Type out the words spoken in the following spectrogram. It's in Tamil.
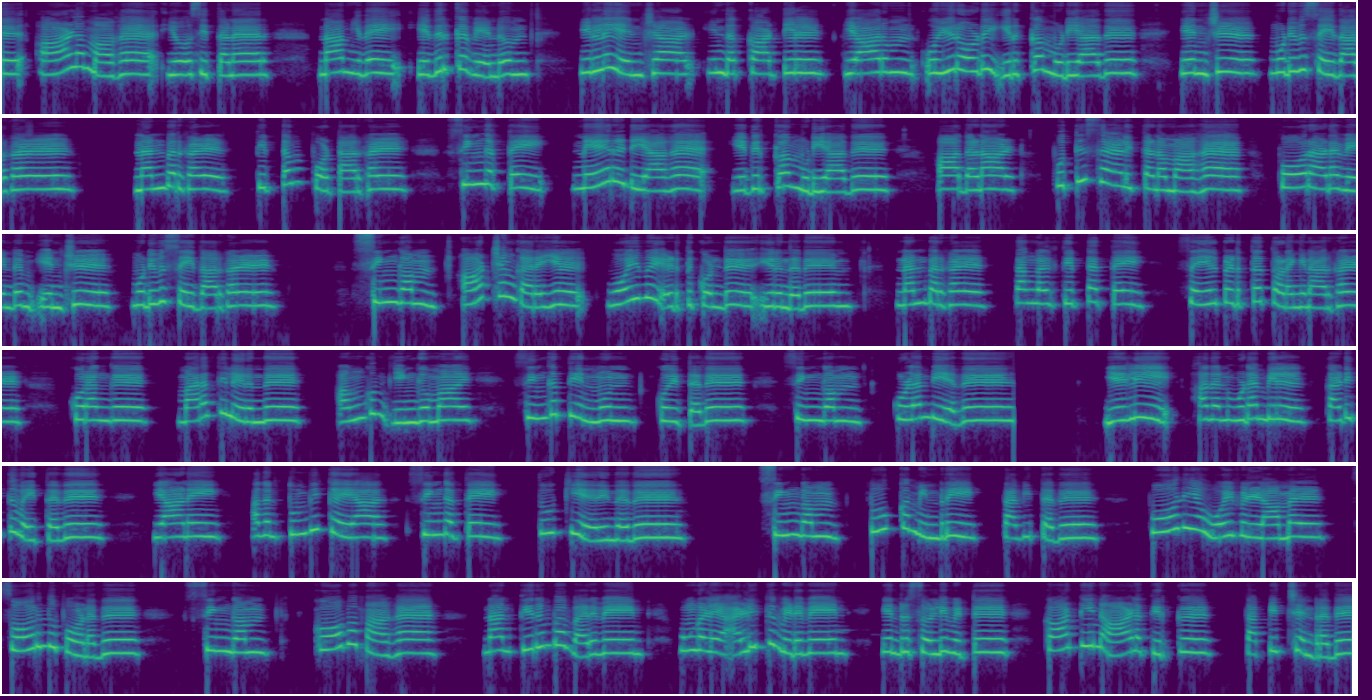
ஆழமாக யோசித்தனர். நாம் இதை எதிர்க்க வேண்டும். இல்லை என்றால் இந்த காட்டில் யாரும் உயிரோடு இருக்க முடியாது என்று முடிவு செய்தார்கள். நண்பர்கள் திட்டம் போட்டார்கள். சிங்கத்தை நேரடியாக எதிர்க்க முடியாது. அதனால் புத்திசாலித்தனமாக போராட வேண்டும் என்று முடிவு செய்தார்கள். சிங்கம் ஆற்றங்கரையில் ஓய்வு எடுத்துக்கொண்டு இருந்தது. நண்பர்கள் தங்கள் திட்டத்தை செயல்படுத்த தொடங்கினார்கள். குரங்கு மரத்திலிருந்து அங்கும் இங்குமாய் சிங்கத்தின் முன் குதித்தது. சிங்கம் குழம்பியது. எலி அதன் உடம்பில் கடித்து வைத்தது. யானை அதன் தும்பிக்கையால் சிங்கத்தை தூக்கி எறிந்தது. சிங்கம் தூக்கமின்றி தவித்தது. போதிய ஓய்வில்லாமல் சோர்ந்து போனது. சிங்கம் கோபமாக நான் திரும்ப வருவேன். உங்களை அழித்து விடுவேன் என்று சொல்லிவிட்டு காட்டின் ஆழத்திற்கு தப்பிச் சென்றது.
